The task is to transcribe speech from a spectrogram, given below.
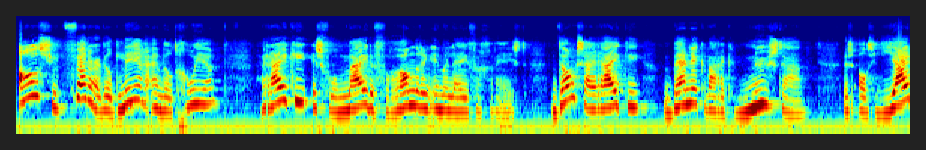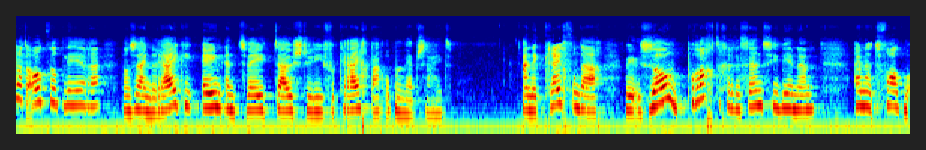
als je verder wilt leren en wilt groeien, Reiki is voor mij de verandering in mijn leven geweest. Dankzij Reiki ben ik waar ik nu sta. Dus als jij dat ook wilt leren, dan zijn de Reiki 1 en 2 thuisstudie verkrijgbaar op mijn website. En ik kreeg vandaag weer zo'n prachtige recensie binnen. En het valt me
